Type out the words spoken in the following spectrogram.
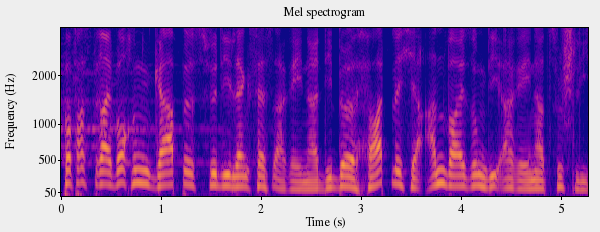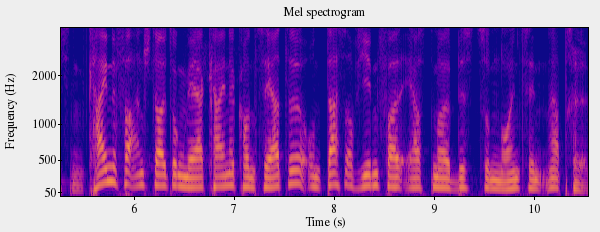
Vor fast drei Wochen gab es für die Lanxess Arena die behördliche Anweisung, die Arena zu schließen. Keine Veranstaltung mehr, keine Konzerte und das auf jeden Fall erstmal bis zum 19. April.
